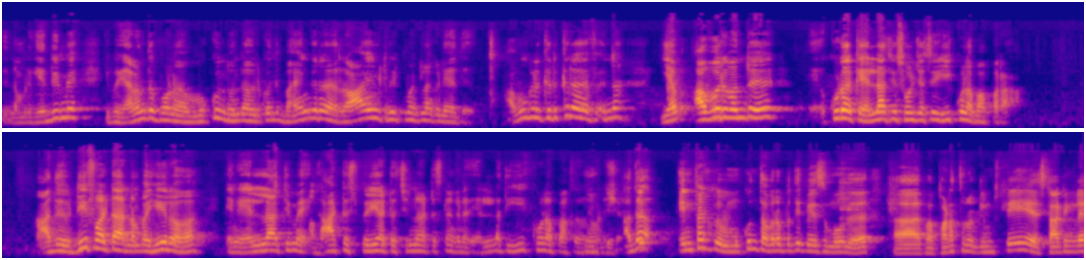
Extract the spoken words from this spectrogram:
இது நம்மளுக்கு எதுவுமே இப்போ இறந்து போன முக்குந்த் வந்து அவருக்கு வந்து பயங்கர ராயல் ட்ரீட்மெண்ட்லாம் கிடையாது. அவங்களுக்கு இருக்கிற என்ன எவ் அவர் வந்து கூட இருக்க எல்லாத்தையும் சோல்ஜர்ஸையும் ஈக்குவலாக பார்ப்பாரா அது டிஃபால்ட்டாக நம்ம ஹீரோ எங்கள் எல்லாத்தையுமே ஆர்டிஸ்ட் பெரிய ஆர்டிஸ்ட் சின்ன ஆர்டிஸ்ட்லாம் கிடையாது. எல்லாத்தையும் ஈக்குவலாக பார்க்குற ஒரு மனுஷன். அதான் இன்ஃபேக்ட் முகுந்த் அவரை பத்தி பேசும்போது இப்போ படத்தோட கிளிம்ஸ்லேயே ஸ்டார்டிங்ல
